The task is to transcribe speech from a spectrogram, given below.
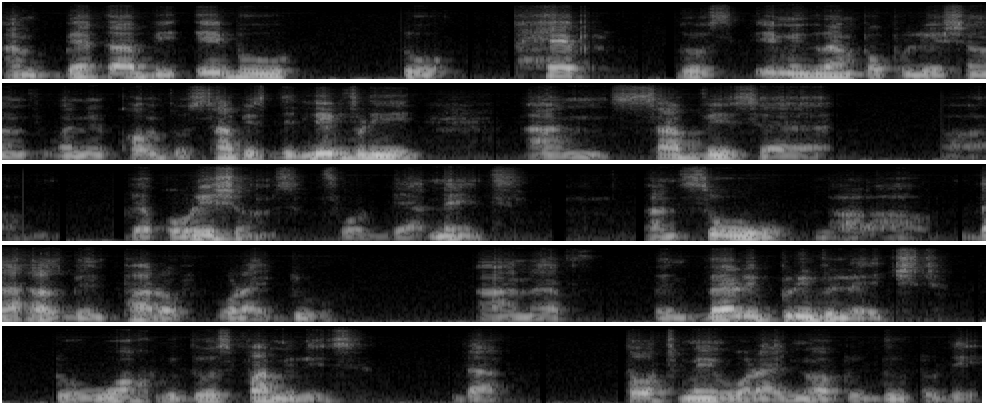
and better be able to help those immigrant populations when it comes to service delivery and service uh, uh, decorations for their needs. And so uh, that has been part of what I do. And I've been very privileged to work with those families that taught me what I know how to do today.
